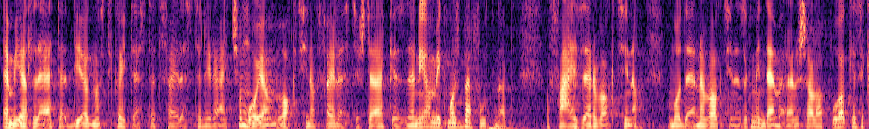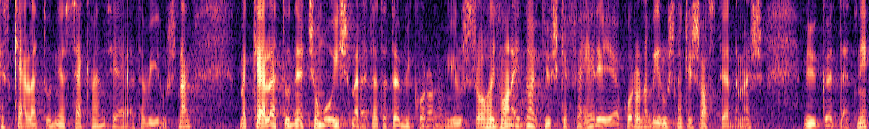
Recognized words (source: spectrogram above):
Emiatt lehetett diagnosztikai tesztet fejleszteni rá, egy csomó olyan vakcina fejlesztést elkezdeni, amik most befutnak. A Pfizer vakcina, a Moderna vakcina, ezek mind mRNS alapúak, ezekhez kellett tudni a szekvenciáját a vírusnak meg kellett tudni egy csomó ismeretet a többi koronavírusról, hogy van egy nagy tüskefehérjéje a koronavírusnak, és azt érdemes működtetni.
